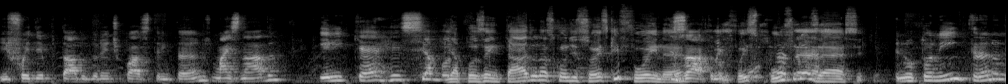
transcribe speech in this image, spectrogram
e foi deputado durante quase 30 anos, mais nada. Ele quer receber. E aposentado nas condições que foi, né? Exato. Ele foi expulso do exército. Eu não tô nem entrando.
